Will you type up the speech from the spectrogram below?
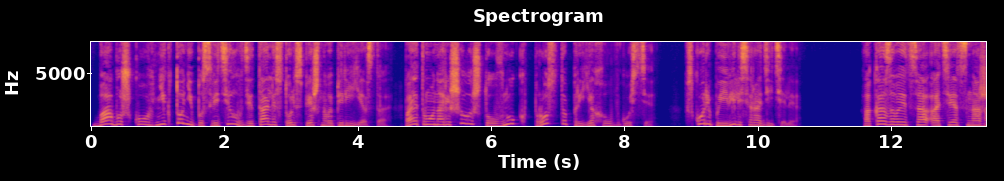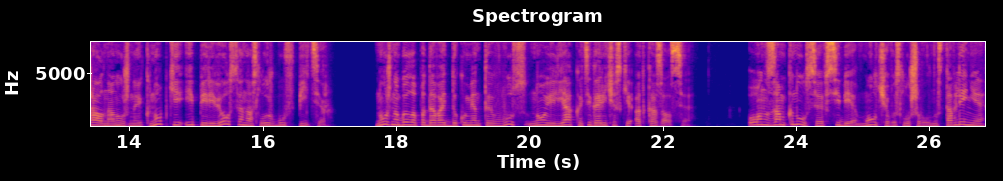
Бабушку никто не посвятил в детали столь спешного переезда, поэтому она решила, что внук просто приехал в гости. Вскоре появились родители – Оказывается, отец нажал на нужные кнопки и перевелся на службу в Питер. Нужно было подавать документы в ВУЗ, но Илья категорически отказался. Он замкнулся в себе, молча выслушивал наставления,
